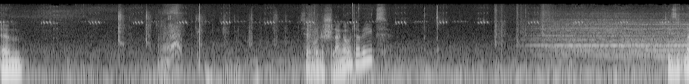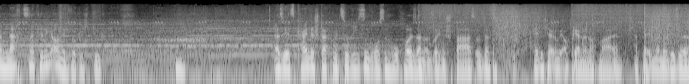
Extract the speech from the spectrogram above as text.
Ähm ist ja irgendwo eine Schlange unterwegs? Die sieht man nachts natürlich auch nicht wirklich gut. Hm. Also jetzt keine Stadt mit so riesengroßen Hochhäusern und solchen Spaß. Also das hätte ich ja irgendwie auch gerne nochmal. Ich habe ja immer nur diese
